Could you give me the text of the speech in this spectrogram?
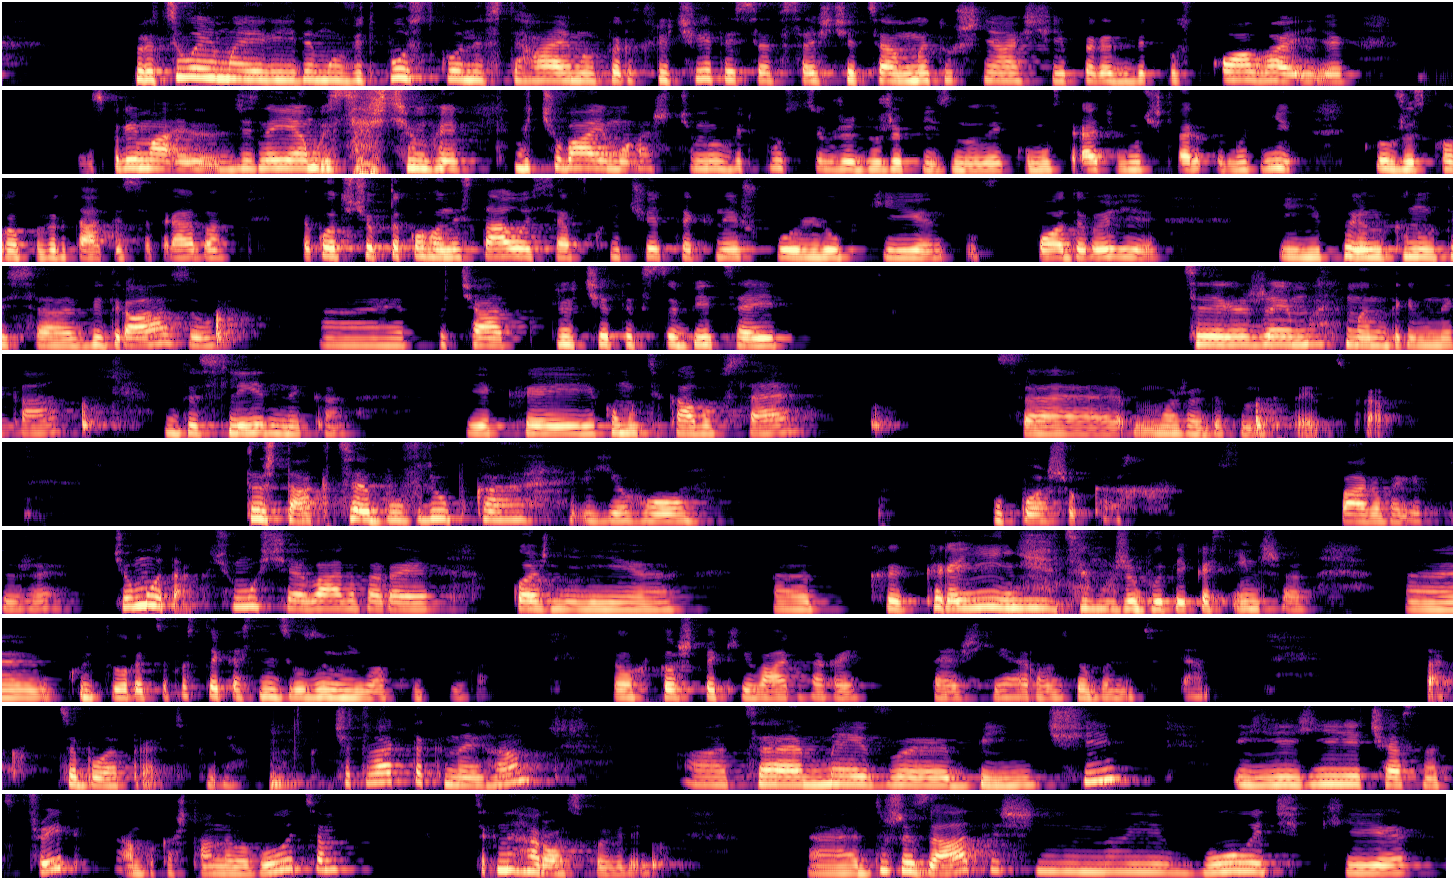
працюємо і йдемо в відпустку, не встигаємо переключитися, все ще ця метушня ще передвідпусткова, і сприймає, дізнаємося, що ми відчуваємо, аж що ми в відпустці вже дуже пізно, на якомусь третьому, четвертому дні, коли вже скоро повертатися треба. Так от, щоб такого не сталося, включити книжку Любки в подорожі і перемкнутися відразу, е, почати включити в собі цей, цей режим мандрівника, дослідника, який, якому цікаво все, це може допомогти насправді. Тож так, це був Любка його у пошуках варварів дуже. Чому так? Чому ще варвари в кожній е, країні? Це може бути якась інша е, культура, це просто якась незрозуміла культура. То хто ж такі варвари, теж є роздуби на цю тему. Так, це була третя книга. Четверта книга це Мейв Бінчі і її Chestnut Street або Каштанова вулиця. Це книга розповідей. Е, Дуже затишної вулички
